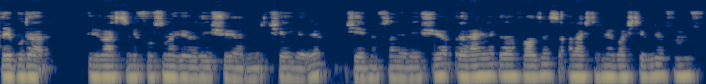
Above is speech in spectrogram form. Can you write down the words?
tabi bu da üniversite nüfusuna göre değişiyor yani şeye göre, şehir nüfusuna göre değişiyor. Öğrenci ne kadar fazlaysa araştırmaya başlayabiliyorsunuz.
